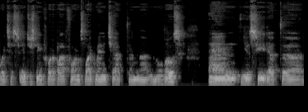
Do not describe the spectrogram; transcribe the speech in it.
which is interesting for the platforms like ManyChat and, uh, and all those and you see that uh,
